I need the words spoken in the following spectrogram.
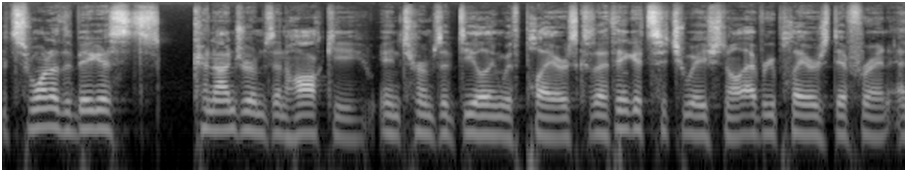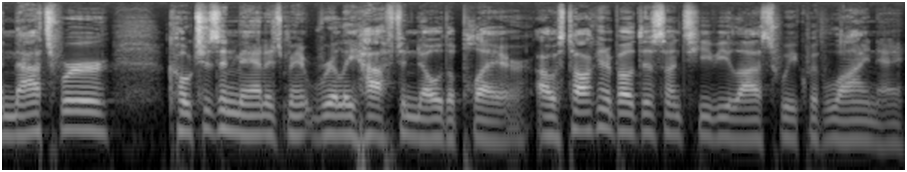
It's one of the biggest conundrums in hockey in terms of dealing with players because I think it's situational. Every player is different, and that's where coaches and management really have to know the player. I was talking about this on TV last week with Laine.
